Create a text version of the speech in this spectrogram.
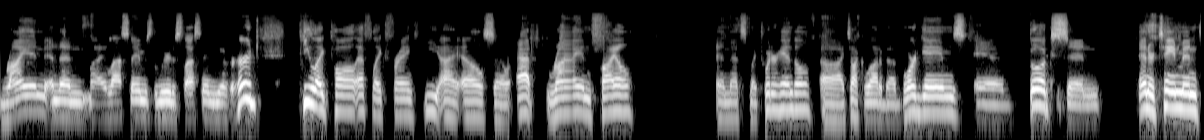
Ryan, and then my last name is the weirdest last name you ever heard. P like Paul, F like Frank, E I L. So at Ryan Pfeil, and that's my Twitter handle. Uh, I talk a lot about board games and books and entertainment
